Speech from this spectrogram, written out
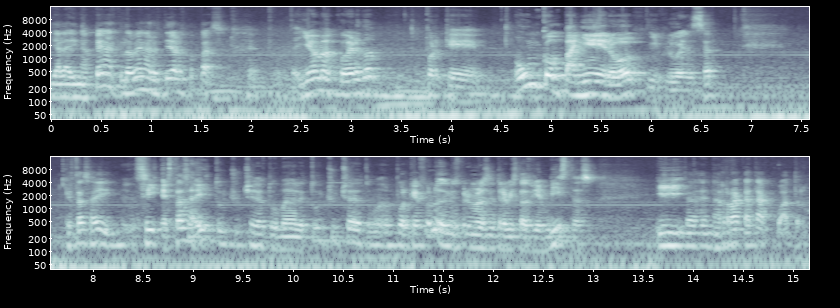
y a la dinapena que lo ven a retirar los papás. Yo me acuerdo porque un compañero influencer. Que estás ahí. Sí, estás ahí, tú chucha de tu madre, tú chucha de tu madre. Porque fue una de mis primeras entrevistas bien vistas. Y Estás en la Rakata 4.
